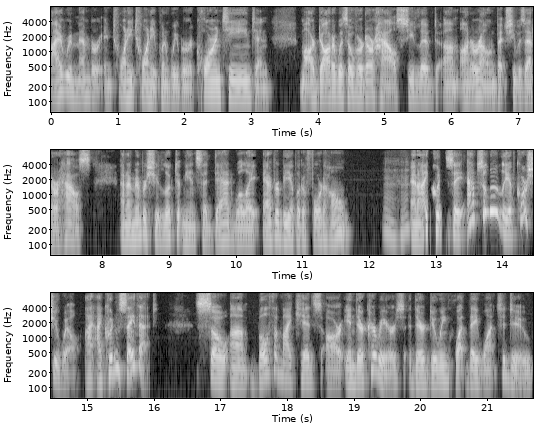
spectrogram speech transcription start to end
I remember in 2020 when we were quarantined and my, our daughter was over at our house. She lived um, on her own, but she was at our house. And I remember she looked at me and said, Dad, will I ever be able to afford a home? Mm-hmm. And I couldn't say, Absolutely, of course you will. I, I couldn't say that. So um, both of my kids are in their careers, they're doing what they want to do.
